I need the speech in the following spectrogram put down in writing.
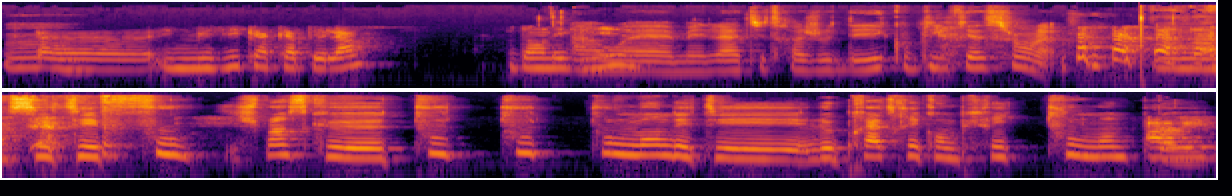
mmh. euh, une musique a cappella dans l'église. Ah ouais, mais là tu te rajoutes des complications là. non, non c'était fou. Je pense que tout tout tout le monde était le prêtre y compris, tout le monde Ah oui,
